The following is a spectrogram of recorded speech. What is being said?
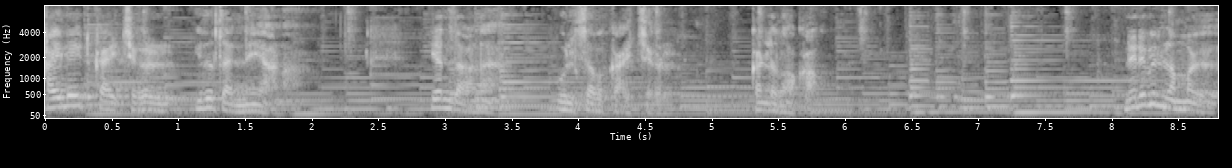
ഹൈലൈറ്റ് കാഴ്ചകൾ ഇത് തന്നെയാണ്. എന്താണ് ഉത്സവ കാഴ്ചകൾ? കണ്ടു നോക്കാം. നിലവിൽ നമ്മൾ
